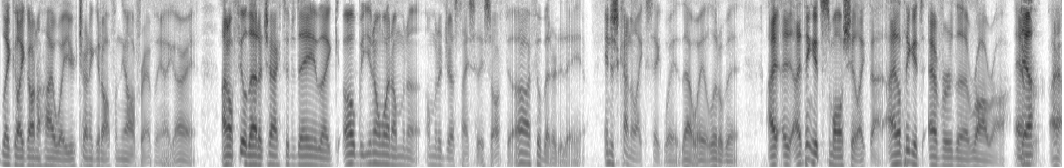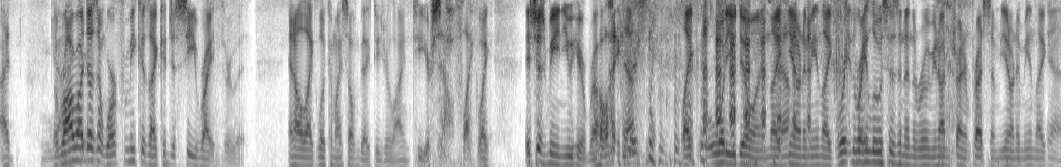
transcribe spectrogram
like like on a highway you're trying to get off on the off ramp. Like all right I don't feel that attractive today. Like oh but you know what I'm gonna I'm gonna dress nice today so I feel oh I feel better today. Yeah. And just kind of like segue it that way a little bit. I, I I think it's small shit like that. I don't think it's ever the rah rah. Yeah. I, I Yeah, the rah rah doesn't work for me because I could just see right through it, and I'll like look at myself and be like, "Dude, you're lying to yourself." Like, like it's just me and you here, bro. Like, there's, like, what are you doing? Like, you know what I mean? Like, Ray, Ray Lewis isn't in the room. You're not trying to impress him. You know what I mean? Like, Yeah.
